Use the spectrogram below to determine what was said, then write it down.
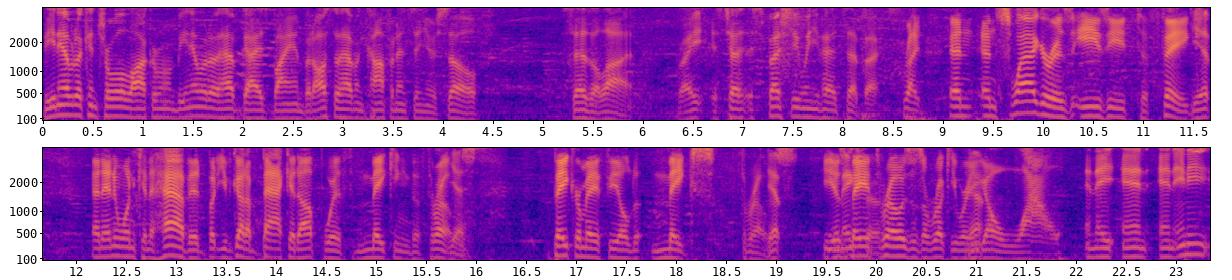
being able to control a locker room, being able to have guys buy in, but also having confidence in yourself says a lot, right? It's just, especially when you've had setbacks. Right. And and swagger is easy to fake. Yep. And anyone can have it, but you've got to back it up with making the throws. Yes. Baker Mayfield makes throws. Yep. He, He has made throws. throws as a rookie where Yep. you go, wow. and they and and any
